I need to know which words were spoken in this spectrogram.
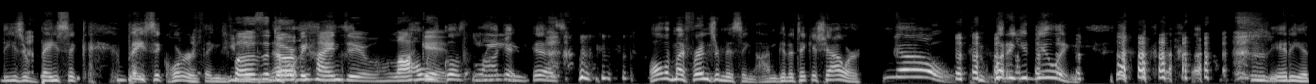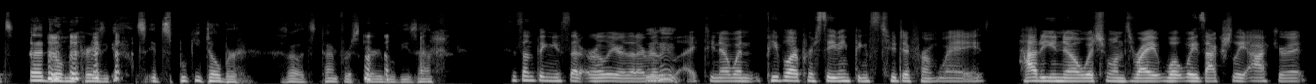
These are basic, basic horror things. Close the know. door behind you. Lock Always it. Close, lock it. Yes. All of my friends are missing. I'm going to take a shower. No. what are you doing? Idiots. That drove me crazy. It's, it's spooky tober. So it's time for scary movies, huh? Something you said earlier that I really mm-hmm. liked. You know, when people are perceiving things two different ways, how do you know which one's right? What way's actually accurate?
